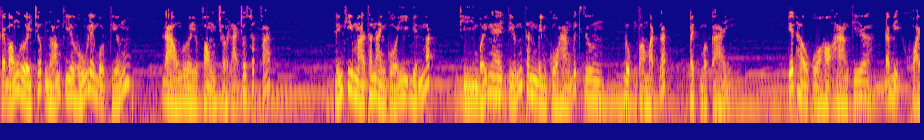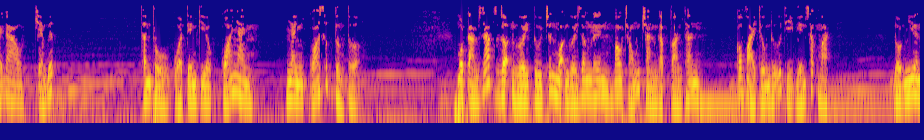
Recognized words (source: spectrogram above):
Cái bóng người chớp nhoáng kia hú lên một tiếng, đảo người vòng trở lại chỗ xuất phát. Đến khi mà thân ảnh của y biến mất, thì mới nghe tiếng thân mình của hàng Bích Dương đụng vào mặt đất, bạch một cái. Tiết hầu của họ hàng kia đã bị khoái đao chém đứt. Thân thủ của tên kia quá nhanh, nhanh quá sức tưởng tượng. Một cảm giác giận người từ chân mọi người dâng lên mau chóng tràn ngập toàn thân, có vài thiếu nữ thì biến sắc mặt. Đột nhiên,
